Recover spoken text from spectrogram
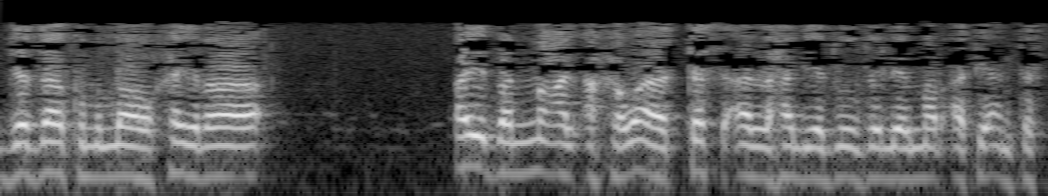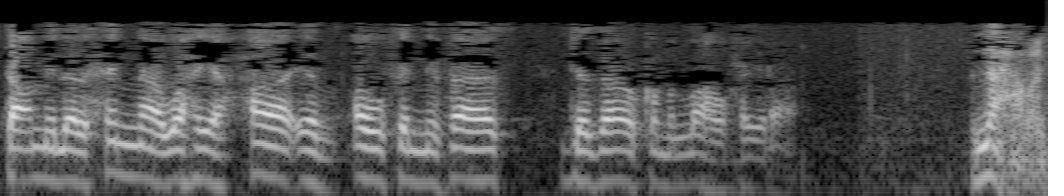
جزاكم الله خيرا. أيضا مع الأخوات تسأل هل يجوز للمرأة أن تستعمل الحنة وهي حائض أو في النفاس؟ جزاكم الله خيرا. لا حرج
